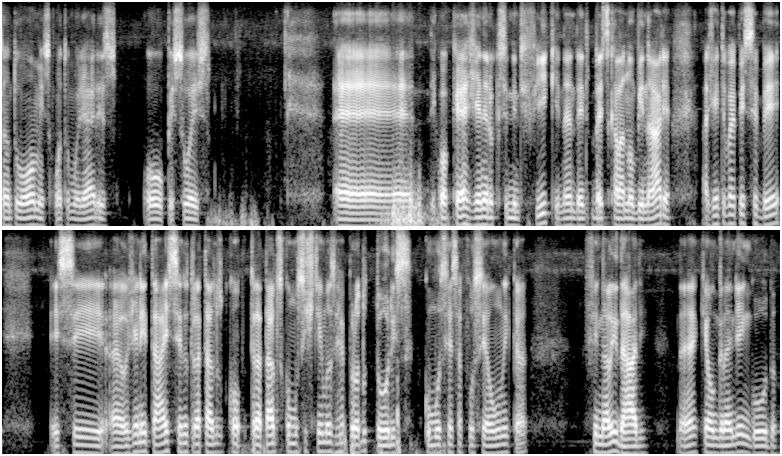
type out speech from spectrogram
tanto homens quanto mulheres ou pessoas é, de qualquer gênero que se identifique, né, dentro da escala não binária, a gente vai perceber esse, uh, os genitais sendo tratados, com, tratados como sistemas reprodutores, como se essa fosse a única finalidade, né, que é um grande engodo,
